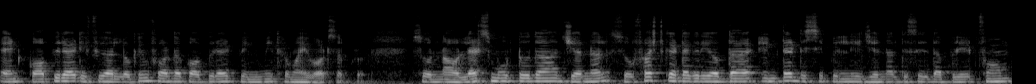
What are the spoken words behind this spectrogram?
And copyright if you are looking for the copyright ping me through my whatsapp group. So now let's move to the journal. So first category of the interdisciplinary journal this is the platform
